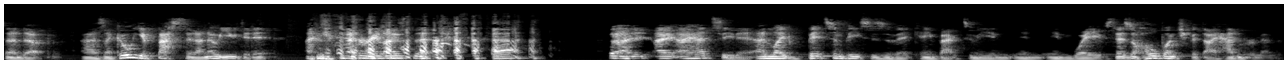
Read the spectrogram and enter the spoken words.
turned up. I was like, oh, you bastard, I know you did it. And I realised that, that I, I, I had seen it. And like bits and pieces of it came back to me in, in, in waves. There's a whole bunch of it that I hadn't remembered.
